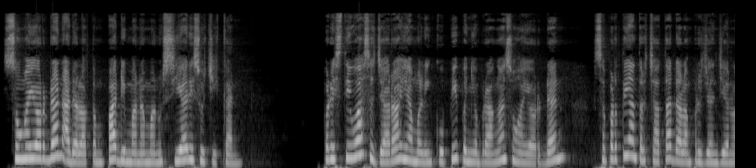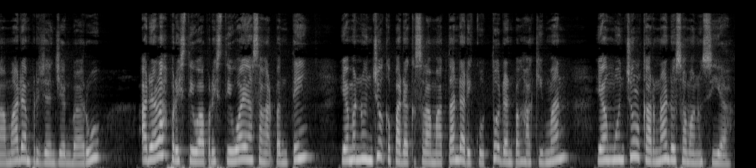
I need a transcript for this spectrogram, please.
Sungai Yordan adalah tempat di mana manusia disucikan. Peristiwa sejarah yang melingkupi penyeberangan Sungai Yordan, seperti yang tercatat dalam Perjanjian Lama dan Perjanjian Baru, adalah peristiwa-peristiwa yang sangat penting yang menunjuk kepada keselamatan dari kutuk dan penghakiman yang muncul karena dosa manusia.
